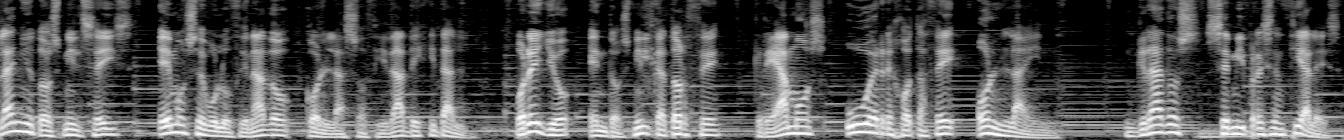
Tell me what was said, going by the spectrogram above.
el año 2006 hemos evolucionado con la sociedad digital. Por ello, en 2014 creamos URJC Online. Grados semipresenciales,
